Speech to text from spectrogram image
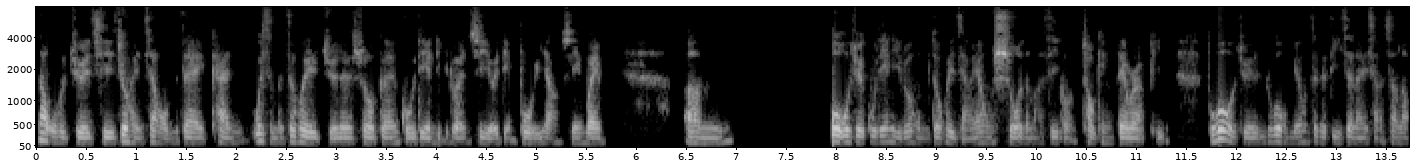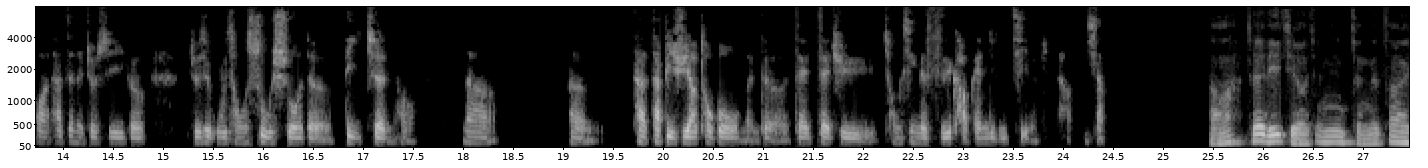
那我觉得其实就很像我们在看，为什么这会觉得说跟古典理论是有一点不一样，是因为，嗯，我我觉得古典理论我们都会讲要用说的嘛，是一种 talking therapy。不过我觉得如果我们用这个地震来想象的话，它真的就是一个。就是无从诉说的地震哈，那，嗯，他他必须要透过我们的再再去重新的思考跟理解，好，以上。好啊，这个理解我今天整个在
